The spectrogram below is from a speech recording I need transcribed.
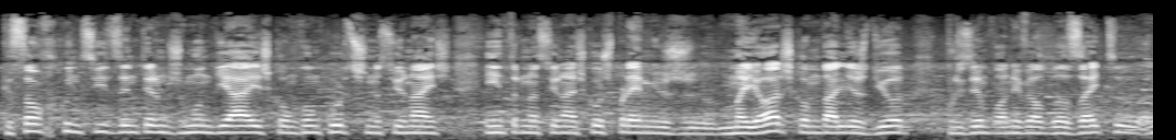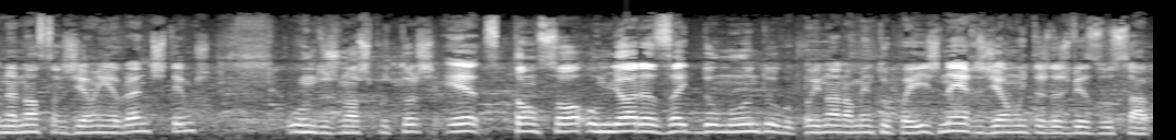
que são reconhecidos em termos mundiais com concursos nacionais e internacionais com os prémios maiores, com medalhas de ouro, por exemplo, ao nível do azeite. Na nossa região, em Abrantes, temos um dos nossos produtores é tão só o melhor azeite do mundo e normalmente o país, nem a região muitas das vezes o sabe.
